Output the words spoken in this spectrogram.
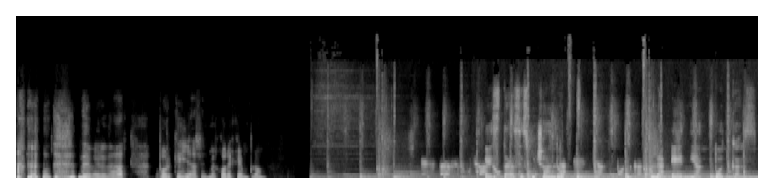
de verdad, porque ella es el mejor ejemplo. Estás escuchando, La Etnia Podcast.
